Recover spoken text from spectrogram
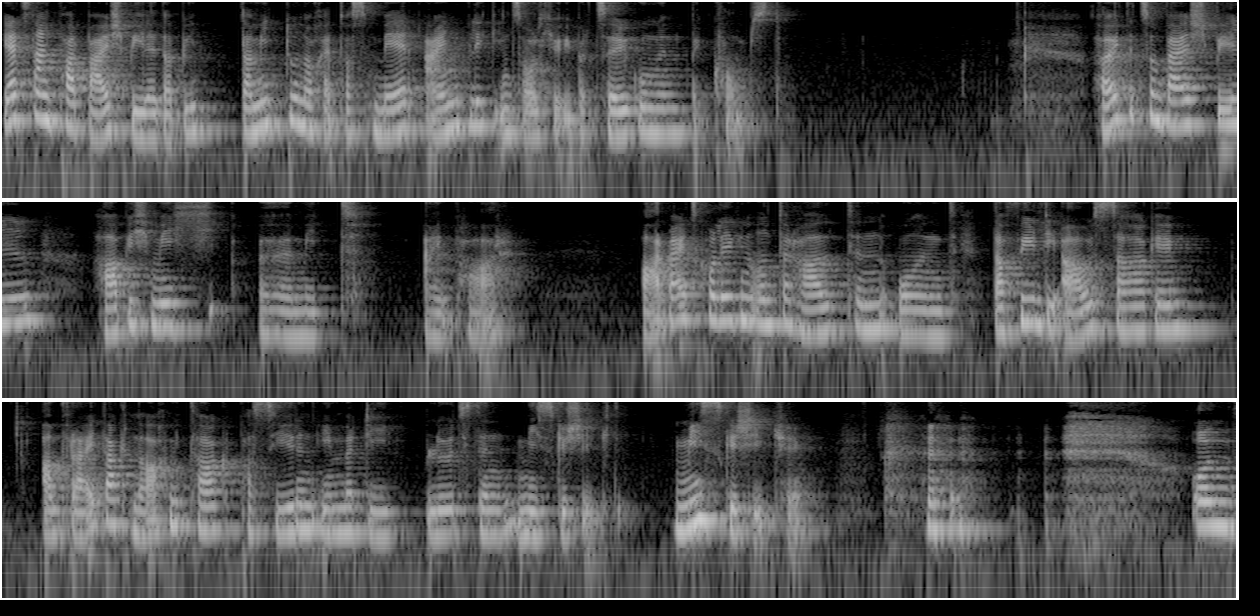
Jetzt ein paar Beispiele, damit du noch etwas mehr Einblick in solche Überzeugungen bekommst. Heute zum Beispiel habe ich mich äh, mit ein paar Arbeitskollegen unterhalten und da fiel die Aussage, am Freitagnachmittag passieren immer die blödsten Missgeschicke. Missgeschicke. und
